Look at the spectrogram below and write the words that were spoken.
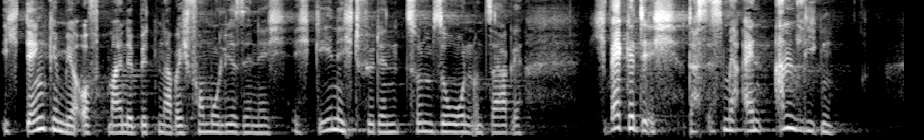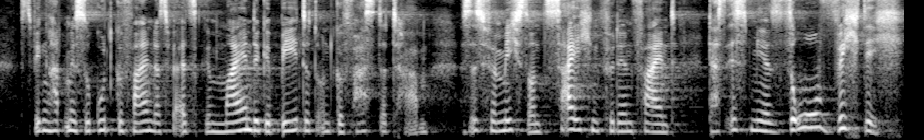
Ich denke mir oft meine Bitten, aber ich formuliere sie nicht. Ich gehe nicht für den, zum Sohn und sage, ich wecke dich, das ist mir ein Anliegen. Deswegen hat mir es so gut gefallen, dass wir als Gemeinde gebetet und gefastet haben. Das ist für mich so ein Zeichen für den Feind das ist mir so wichtig.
